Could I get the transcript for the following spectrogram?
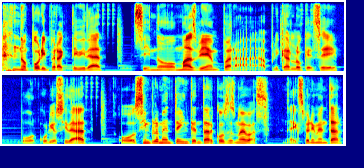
no por hiperactividad, sino más bien para aplicar lo que sé, por curiosidad, o simplemente intentar cosas nuevas, experimentar.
